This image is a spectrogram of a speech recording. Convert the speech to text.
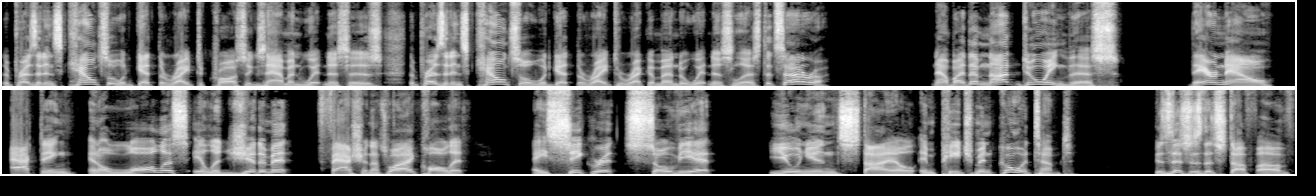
The president's counsel would get the right to cross examine witnesses. The president's counsel would get the right to recommend a witness list, etc. Now, by them not doing this, they're now acting in a lawless, illegitimate fashion. That's why I call it a secret Soviet Union style impeachment coup attempt. Because this is the stuff of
